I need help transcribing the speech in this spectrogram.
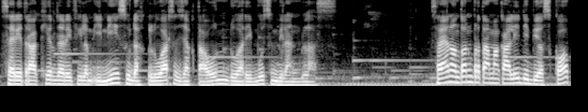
Seri terakhir dari film ini sudah keluar sejak tahun 2019. Saya nonton pertama kali di bioskop,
